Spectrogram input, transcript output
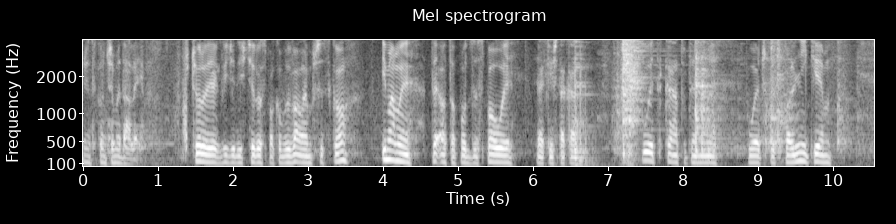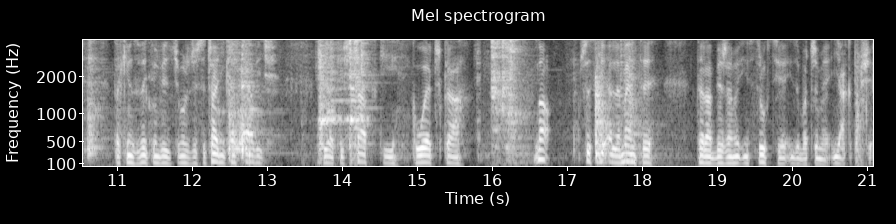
więc kończymy dalej. Wczoraj, jak widzieliście, rozpakowywałem wszystko. I mamy te oto podzespoły. Jakieś taka płytka. Tutaj mamy półeczkę z palnikiem. Takim zwykłym, wiecie, możecie sobie czajnik nastawić. Tu jakieś tacki, kółeczka. No, wszystkie elementy. Teraz bierzemy instrukcję i zobaczymy jak to się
